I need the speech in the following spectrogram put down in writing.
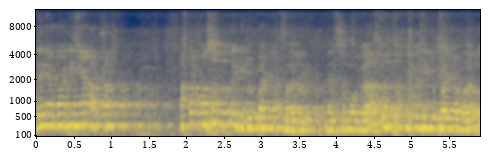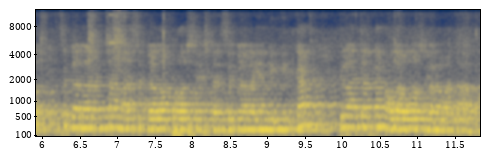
dan yang nantinya akan akan masuk ke kehidupan yang baru dan semoga untuk di kehidupan yang baru segala rencana, segala proses dan segala yang diinginkan dilancarkan oleh Allah Subhanahu wa taala.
